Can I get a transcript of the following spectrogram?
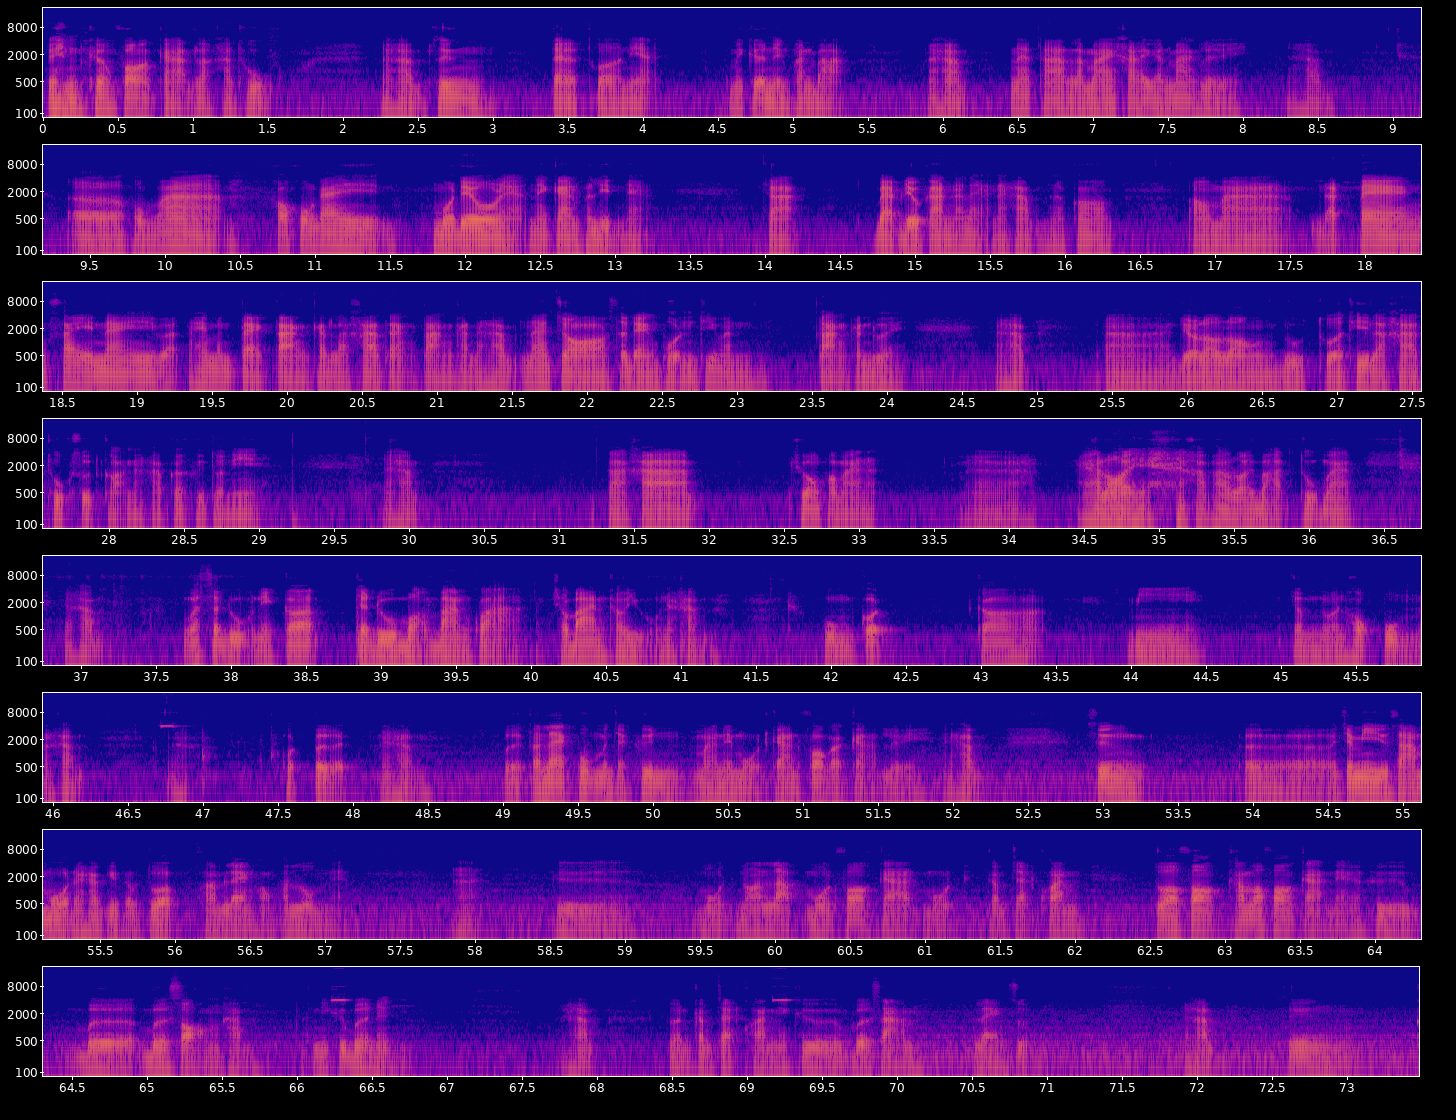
เป็นเครื่องฟอกอากาศราคาถูกนะครับ ซึ่งแต่ละตัวเนี่ยไม่เกิน 1,000 บาทนะครับ หน้าตาละไม้คล้ายกันมากเลยนะครับเออผมว่าเขาคงได้โมเดลเนี่ยในการผลิตเนี่ยจากแบบเดียวกันนั่นแหละนะครับ แล้วก็เอามาดัดแปลงไส้ในว่าให้มันแตกต่างกันราคาแตกต่างกันนะครับ หน้าจอแสดงผลที่มันต่างกันด้วย นะครับเดี๋ยวเราลองดูตัวที่ราคาถูกสุดก่อนนะครับ ก็คือตัวนี้นะครับ ราคาช่วงประมาณห้าร้อยนะครับห้าร้อยบาทถูกมากนะครับ วัสดุเนี่ยก็จะดูเบาบางกว่าชาวบ้านเขาอยู่นะครับปุ่มกดก็มีจำนวน 6 ปุ่มนะครับ กดเปิดนะครับ เปิดตอนแรกปุ๊บมันจะขึ้นมาในโหมดการฟอกอากาศเลยนะครับ ซึ่ง เอ่อจะมีอยู่ 3 โหมดนะครับ เกี่ยวกับตัวความแรงของพัดลมเนี่ยคือโหมดนอนหลับโหมดฟอกอากาศโหมดกำจัดควันตัวฟอกคำว่าฟอกอากาศเนี่ยก็คือเบอร์เบอร์สองครับ อันนี้คือเบอร์หนึ่งนะครับ ส่วนกำจัดควันนี่คือเบอร์สามแรงสุดนะครับ ซึ่ง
